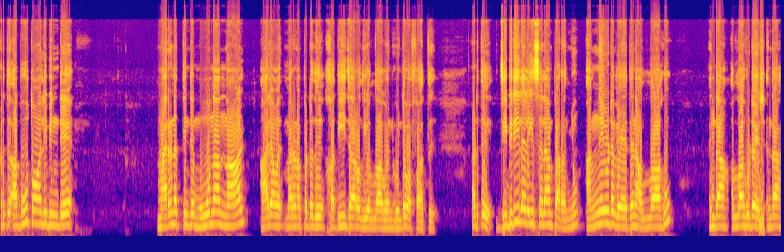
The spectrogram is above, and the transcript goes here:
അടുത്ത് അബൂ താലിബിന്റെ മരണത്തിന്റെ മൂന്നാം നാൾ ആരാ മരണപ്പെട്ടത്? ഖദീജ റളിയല്ലാഹു അൻഹുവിന്റെ വഫാത്ത്. അടുത്ത് ജിബ്രീൽ അലൈഹിസ്സലാം പറഞ്ഞു അങ്ങയുടെ വേദന അള്ളാഹു എന്താ അള്ളാഹു ഡാഷ് എന്താ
